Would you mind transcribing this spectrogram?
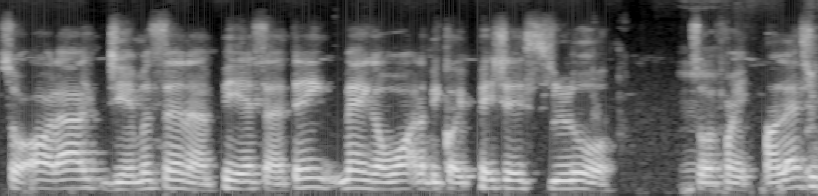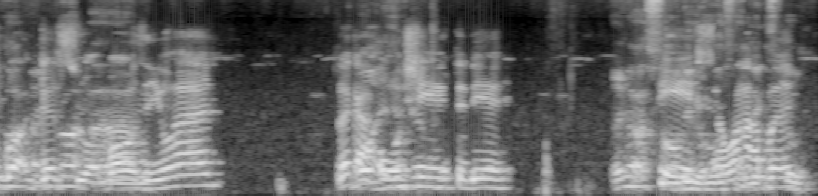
So all that Jamieson and pace and thing, man, gonna want to because pitch is slow. So Mm. for, unless you got good slow balls in your hand, look at What is it? O'Shea today. We got so many Peace. rules What on this happened?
